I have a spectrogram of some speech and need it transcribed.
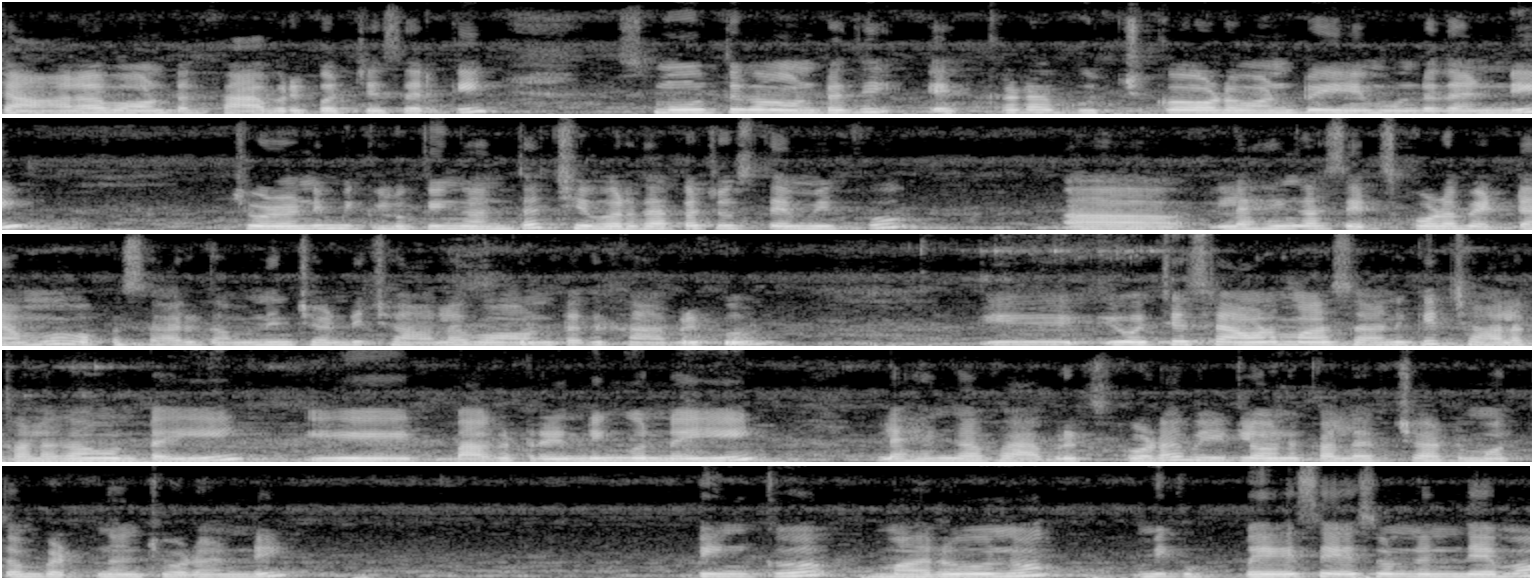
చాలా బాగుంటుంది ఫ్యాబ్రిక్ వచ్చేసరికి. స్మూత్గా ఉంటుంది ఎక్కడ గుచ్చుకోవడం అంటూ ఏమి ఉండదండి. చూడండి మీకు లుకింగ్ అంతా చివరి దాకా చూస్తే మీకు లెహెంగా సెట్స్ కూడా పెట్టాము. ఒకసారి గమనించండి చాలా బాగుంటుంది ఫ్యాబ్రిక్. ఈ ఇవి వచ్చే శ్రావణ మాసానికి చాలా కళగా ఉంటాయి. ఈ బాగా ట్రెండింగ్ ఉన్నాయి లెహెంగా ఫ్యాబ్రిక్స్ కూడా. వీటిలో ఉన్న కలర్ చార్ట్ మొత్తం పెడుతున్నాను చూడండి. పింక్ మరూను మీకు బేస్ వేసి ఉండిందేమో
